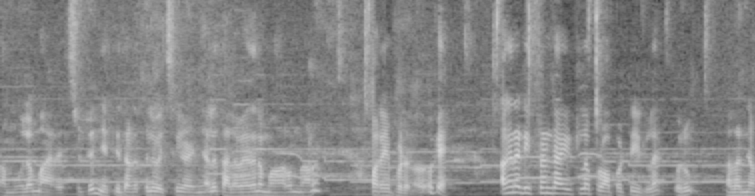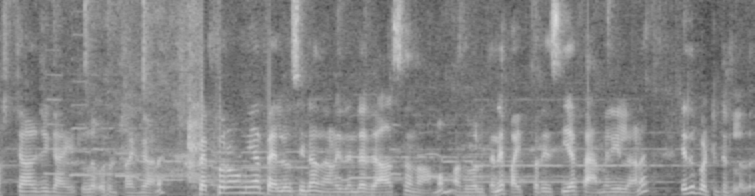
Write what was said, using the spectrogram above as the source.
സമൂലം അരച്ചിട്ട് ഞെട്ടിത്തടത്തിൽ വെച്ച് കഴിഞ്ഞാൽ തലവേദന മാറും എന്നാണ് പറയപ്പെടുന്നത്. ഓക്കെ അങ്ങനെ ഡിഫറെന്റ് ആയിട്ടുള്ള പ്രോപ്പർട്ടി ഉള്ള ഒരു നല്ല നൊസ്റ്റാൾജിക് ആയിട്ടുള്ള ഒരു ഡ്രഗാണ് പെപ്പറോമിയ പെലോസിഡ എന്നാണ് ഇതിന്റെ രാസനാമം. അതുപോലെ തന്നെ പൈപ്പറേസിയ ഫാമിലിയിലാണ് ഇത് പെട്ടിട്ടുള്ളത്.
